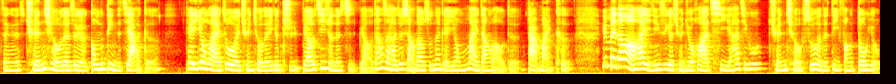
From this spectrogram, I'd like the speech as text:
整个全球的这个公定的价格，可以用来作为全球的一个指标，基准的指标。当时他就想到说，那可以用麦当劳的大麦克，因为麦当劳它已经是一个全球化的企业，它几乎全球所有的地方都有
